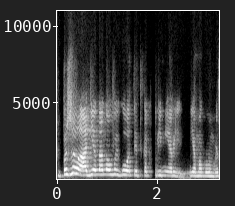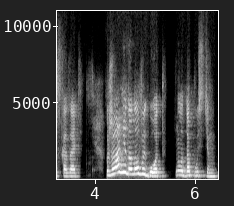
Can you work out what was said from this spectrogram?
Пожелание на Новый год, это как пример я могу вам рассказать. Пожелание на Новый год, ну вот допустим,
